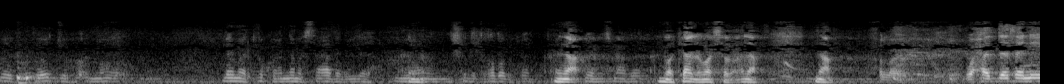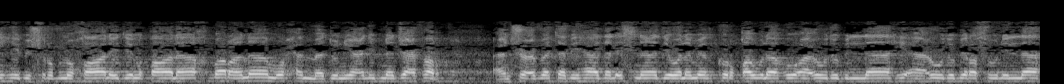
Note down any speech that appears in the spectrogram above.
توجه أنه لم يتركه عندما استعاذ بالله انه من شدة غضبه نعم. ما كان ما سمع نعم. نعم. الله. وحدثنيه بشر بن خالد قال أخبرنا محمد يعني بن جعفر عن شعبة بهذا الإسناد ولم يذكر قوله أعوذ بالله أعوذ برسول الله.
